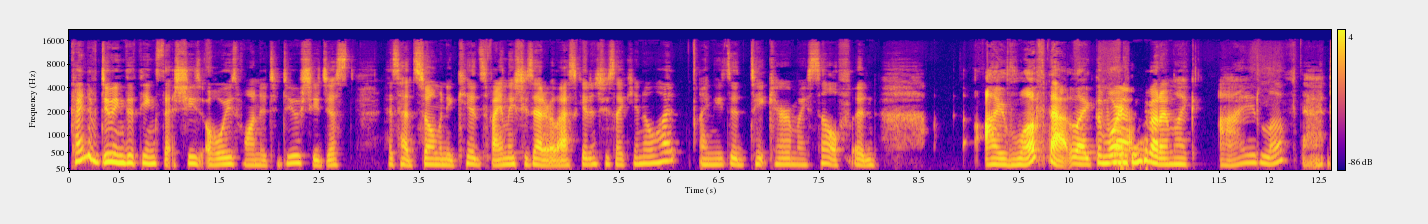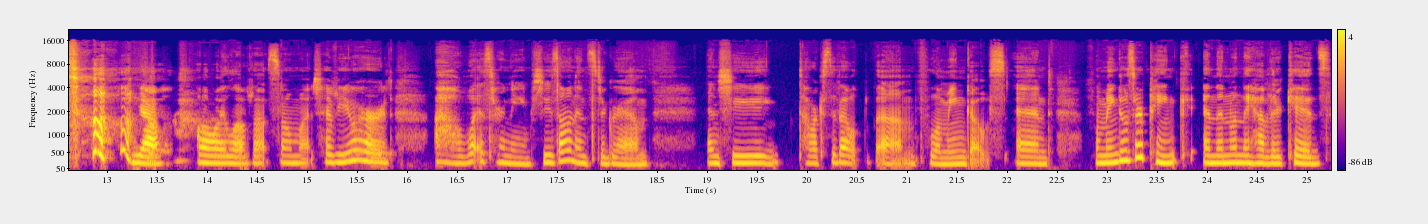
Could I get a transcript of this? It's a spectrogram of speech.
kind of doing the things that she's always wanted to do she just has had so many kids finally she's at her last kid and she's like you know what i need to take care of myself and i love that like the more yeah. i think about it i'm like i love that yeah oh i love that so much have you heard oh what is her name she's on instagram and she talks about um, flamingos. And flamingos are pink, and then when they have their kids,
